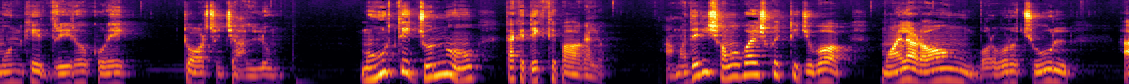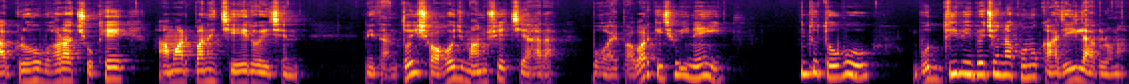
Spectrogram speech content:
মনকে দৃঢ় করে টর্চ জ্বাললুম। মুহূর্তের জন্য তাকে দেখতে পাওয়া গেল। আমাদেরই সমবয়স্ক একটি যুবক, ময়লা রং, বড় বড় চুল, আগ্রহ ভরা চোখে আমার পানে চেয়ে রয়েছেন। নিতান্তই সহজ মানুষের চেহারা, ভয় পাবার কিছুই নেই। কিন্তু তবু বুদ্ধি বিবেচনা কোনো কাজেই লাগল না।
